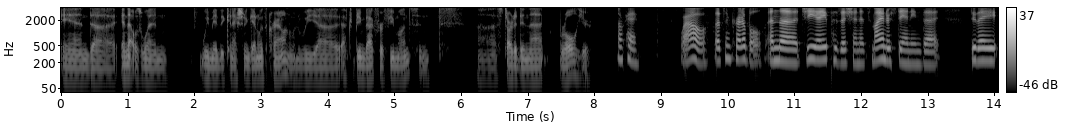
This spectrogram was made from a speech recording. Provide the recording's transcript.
and uh, and that was when we made the connection again with Crown when we uh, after being back for a few months and uh, started in that role here. Okay. Wow, that's incredible. And the GA position, it's my understanding that do they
